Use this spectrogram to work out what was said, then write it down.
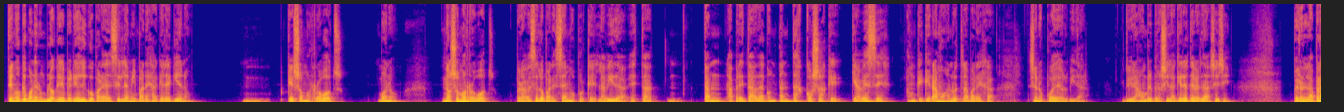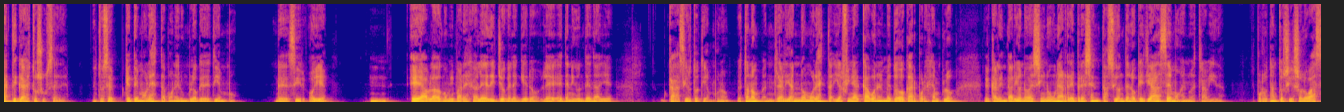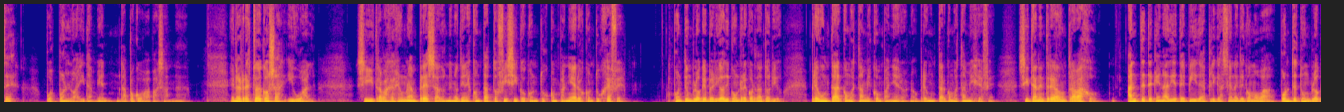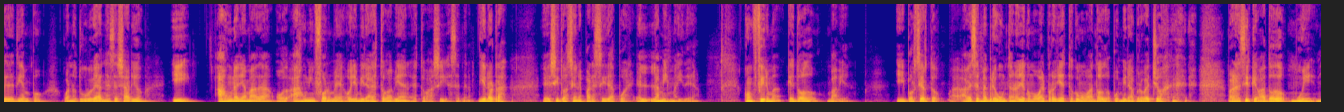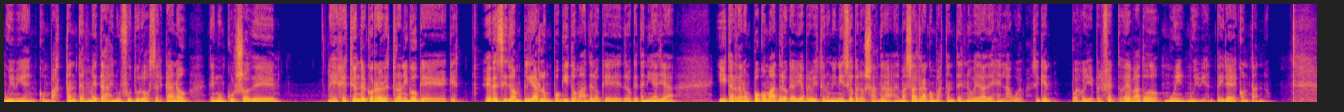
¿Tengo que poner un bloque periódico para decirle a mi pareja que le quiero? Mm, ¿Que somos robots? Bueno, no somos robots, pero a veces lo parecemos porque la vida está tan apretada con tantas cosas que, que a veces, aunque queramos a nuestra pareja, se nos puede olvidar. Y tú dirás, hombre, pero si la quieres de verdad, sí, sí. Pero en la práctica esto sucede. Entonces, ¿qué te molesta poner un bloque de tiempo? De decir, oye, mm, he hablado con mi pareja, le he dicho que le quiero, le he tenido un detalle cada cierto tiempo, ¿no? Esto no, en realidad no molesta. Y al fin y al cabo, en el método CAR, por ejemplo, el calendario no es sino una representación de lo que ya hacemos en nuestra vida. Por lo tanto, si eso lo haces, pues ponlo ahí también. Tampoco va a pasar nada. En el resto de cosas, igual. Si trabajas en una empresa donde no tienes contacto físico con tus compañeros, con tus jefes, ponte un bloque periódico, un recordatorio. Preguntar cómo están mis compañeros, ¿no? Preguntar cómo está mi jefe. Si te han entregado un trabajo, antes de que nadie te pida explicaciones de cómo va, ponte tú un bloque de tiempo cuando tú veas necesario y haz una llamada o haz un informe, oye, mira, esto va bien, esto va así, etc. Y en otras eh, situaciones parecidas, pues la misma idea confirma que todo va bien. Y por cierto, a veces me preguntan, oye, ¿cómo va el proyecto? ¿Cómo va todo? Pues mira, aprovecho para decir que va todo muy, muy bien, con bastantes metas en un futuro cercano. Tengo un curso de eh, gestión del correo electrónico que, he decidido ampliarlo un poquito más de lo, que, de lo que tenía ya y tardará un poco más de lo que había previsto en un inicio, pero saldrá. Además saldrá con bastantes novedades en la web. Así que pues oye, perfecto, ¿eh? va todo muy, muy bien. Te iré contando.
